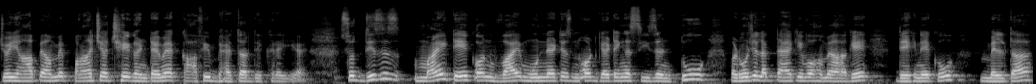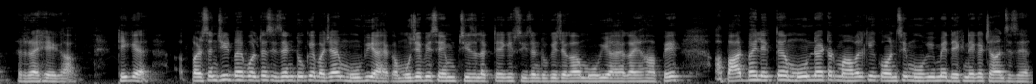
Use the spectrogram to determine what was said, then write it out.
जो यहाँ पर हमें पाँच या छः घंटे में काफ़ी बेहतर दिख रही है। So this is my take on why Moon Knight is not getting a season two but मुझे लगता है कि वो हमें आगे देखने को मिलता रहेगा। ठीक है परसनजीत भाई बोलते हैं सीज़न टू के बजाय मूवी आएगा। मुझे भी सेम चीज़ लगती है कि सीज़न टू की जगह मूवी आएगा यहाँ पे। अपार्ट भाई लिखते हैं मून नाइट और मावल की कौन सी मूवी में देखने के चांसेस है?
